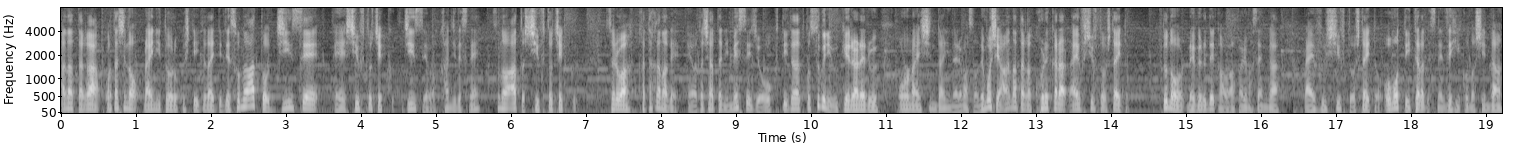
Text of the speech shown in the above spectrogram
あなたが私の LINE に登録していただいて、で、その後人生、えー、シフトチェック、人生は漢字ですね。その後シフトチェック。それはカタカナで、えー、私宛にメッセージを送っていただくとすぐに受けられるオンライン診断になりますので、もしあなたがこれからライフシフトをしたいと、どのレベルでかは分かりませんが、ライフシフトをしたいと思っていたらですね、ぜひこの診断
